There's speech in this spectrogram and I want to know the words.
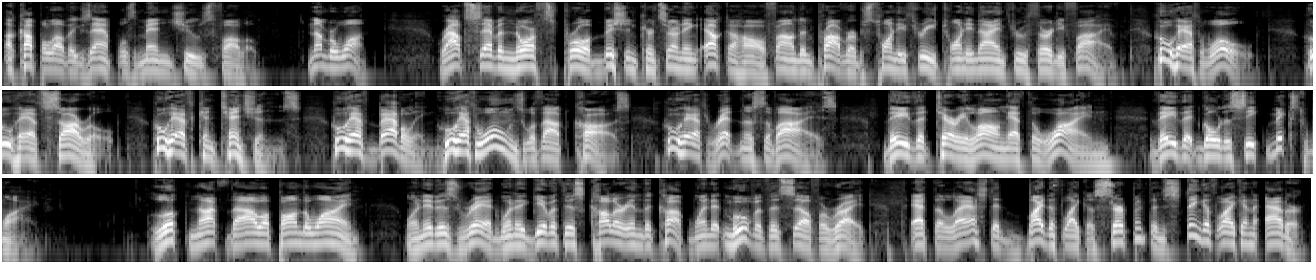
A couple of examples men choose follow. Number one, Route 7 North's prohibition concerning alcohol found in Proverbs 23, 29 through 35. Who hath woe? Who hath sorrow? Who hath contentions? Who hath babbling? Who hath wounds without cause? Who hath redness of eyes? They that tarry long at the wine, they that go to seek mixed wine. Look not thou upon the wine, when it is red, when it giveth his color in the cup, when it moveth itself aright. At the last it biteth like a serpent, and stingeth like an adder.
